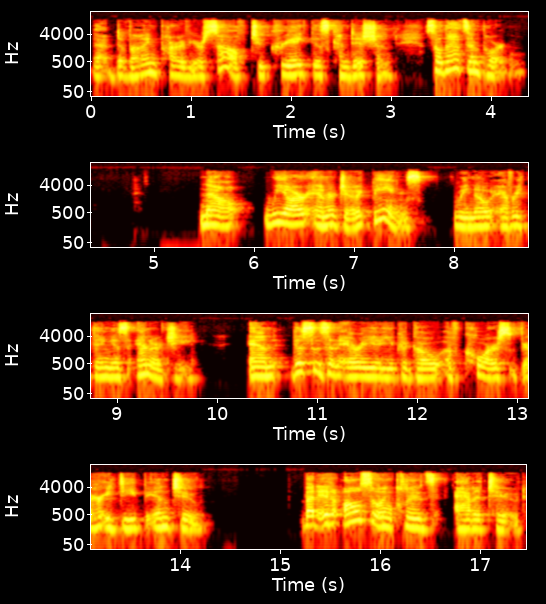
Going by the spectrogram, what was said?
that divine part of yourself, to create this condition. So that's important. Now, we are energetic beings. We know everything is energy. And this is an area you could go, of course, very deep into. But it also includes attitude.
